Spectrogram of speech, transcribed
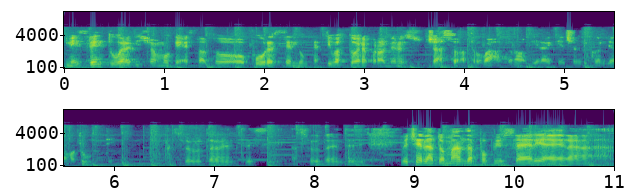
In Sventura diciamo che è stato, pur essendo un cattivo attore, però almeno il successo l'ha trovato, no? direi che ce lo ricordiamo tutti. Assolutamente sì, assolutamente sì. Invece la domanda un po' più seria era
